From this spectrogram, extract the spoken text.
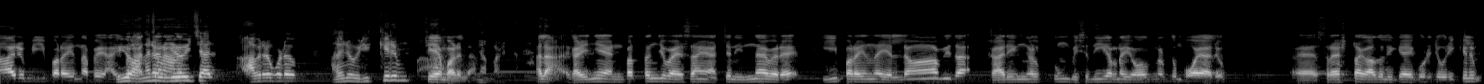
ആരും ഈ പറയുന്ന അയ്യോ അങ്ങനെ ഉപയോഗിച്ചാൽ അവരുടെ കൂടെ അതിനെ ഒരിക്കലും ചെയ്യാൻ പാടില്ല. അല്ല കഴിഞ്ഞ എൺപത്തഞ്ച് വയസ്സായ അച്ഛൻ ഇന്നേ വരെ ഈ പറയുന്ന എല്ലാവിധ കാര്യങ്ങൾക്കും വിശദീകരണ യോഗങ്ങൾക്കും പോയാലും ശ്രേഷ്ഠ കാതോലിക്കയെ കുറിച്ച് ഒരിക്കലും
